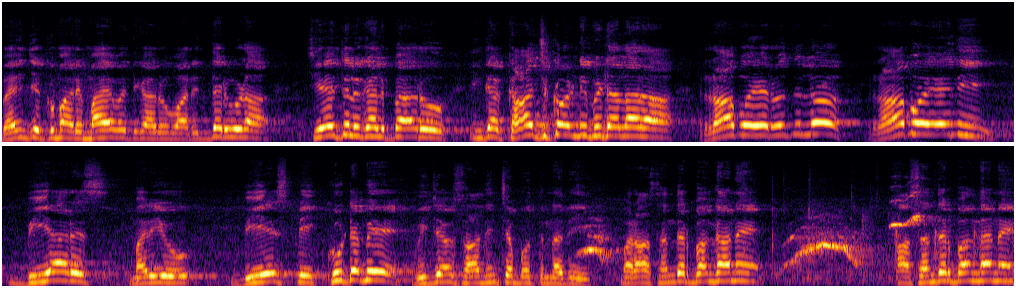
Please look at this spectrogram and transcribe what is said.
భయంజ కుమారి మాయావతి గారు వారిద్దరు కూడా చేతులు కలిపారు. ఇంకా కాచుకోండి బిడ్డలారా రాబోయే రోజుల్లో రాబోయేది బీఆర్ఎస్ మరియు బీఎస్పీ కూటమే విజయం సాధించబోతున్నది. మరి ఆ సందర్భంగానే ఆ సందర్భంగానే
